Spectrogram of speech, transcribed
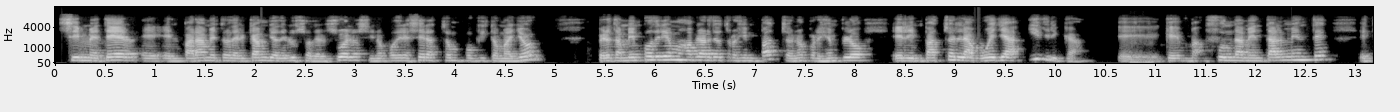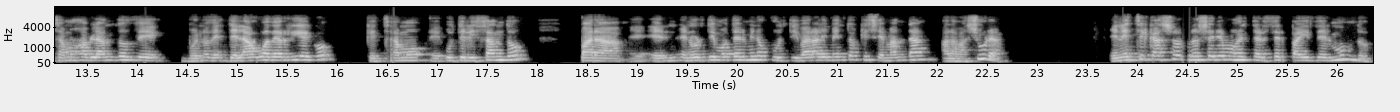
sin meter eh, el parámetro del cambio del uso del suelo, si no podría ser hasta un poquito mayor. Pero también podríamos hablar de otros impactos, ¿no? Por ejemplo, el impacto en la huella hídrica, eh, que fundamentalmente estamos hablando de, bueno, del agua de riego que estamos eh, utilizando para, eh, en, último término, cultivar alimentos que se mandan a la basura. En este caso, no seríamos el tercer país del mundo,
